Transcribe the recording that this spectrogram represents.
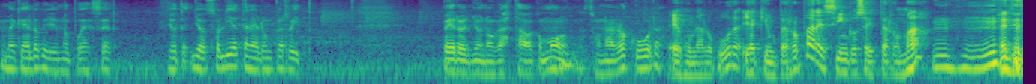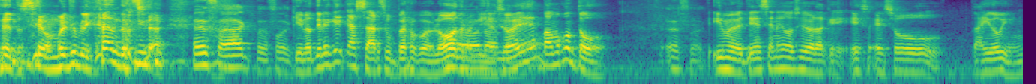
Me quedé lo que yo no puede ser. Yo, te- yo solía tener un perrito. Pero yo no gastaba como... Es una locura. Es una locura. Y aquí un perro pare 5 o 6 perros más. ¿Entiendes? Entonces se va multiplicando. O sea, Exacto, exacto. que no tiene que casarse un perro con el otro. No, aquí no, eso no, es, vamos con todo. exacto. Y me metí en ese negocio, de verdad que es- eso ha ido bien.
